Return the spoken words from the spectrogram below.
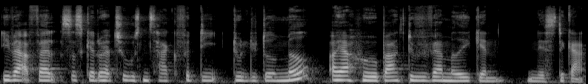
I hvert fald, så skal du have tusind tak, fordi du lyttede med, og jeg håber, du vil være med igen næste gang.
